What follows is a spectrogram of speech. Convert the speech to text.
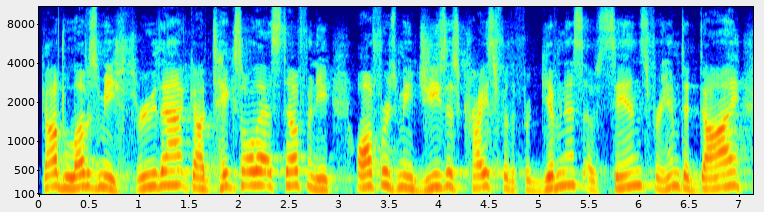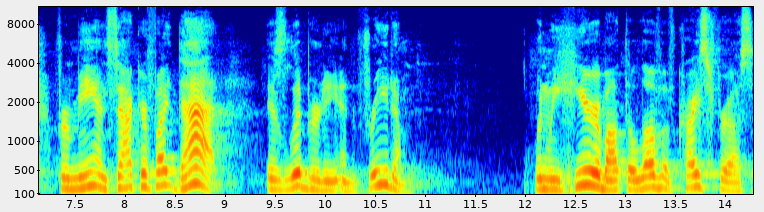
God loves me through that. God takes all that stuff and He offers me Jesus Christ for the forgiveness of sins, for Him to die for me and sacrifice. That is liberty and freedom. When we hear about the love of Christ for us,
